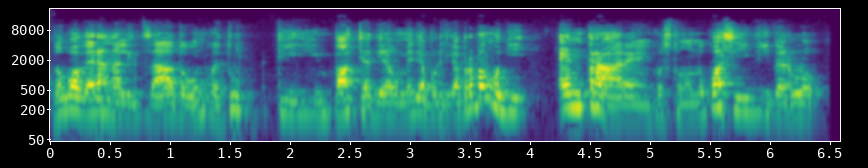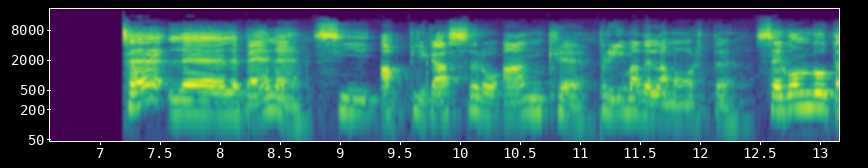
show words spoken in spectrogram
Dopo aver analizzato comunque tutti gli impatti a Divina Commedia politica, propongo di entrare in questo mondo, quasi viverlo. Se le, le, pene si applicassero anche prima della morte, secondo te,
